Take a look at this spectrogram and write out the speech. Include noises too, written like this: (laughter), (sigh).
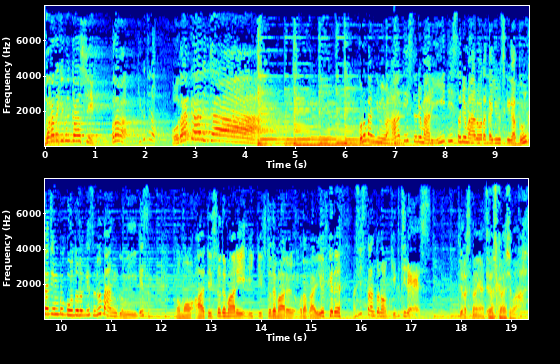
小高的文化発信、小高、菊池の小高カルチャーこの番組はアーティストでもあり、イーティストでもある小高祐介が文化人っぽくお届けする番組です。どうも、アーティストでもあり、イーティストでもある、小高祐介です。アシスタントの菊池です。よろしくお願いします。よろしくお願いします。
